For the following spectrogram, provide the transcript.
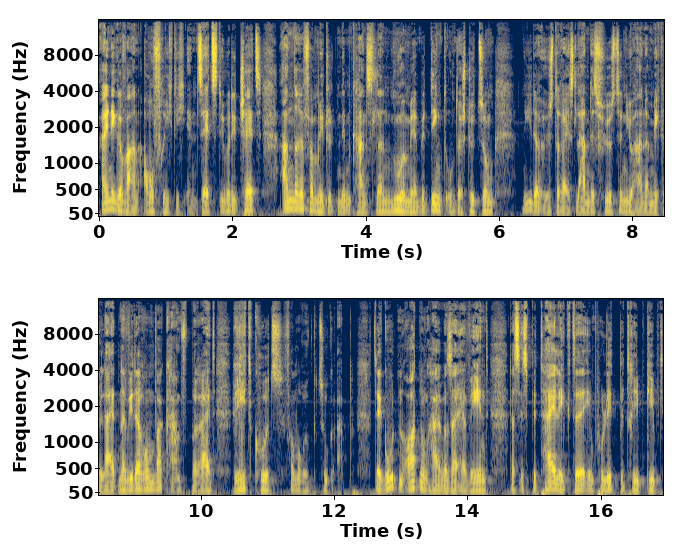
Einige waren aufrichtig entsetzt über die Chats, andere vermittelten dem Kanzler nur mehr bedingt Unterstützung. Niederösterreichs Landesfürstin Johanna Mikl-Leitner wiederum war kampfbereit, riet kurz vom Rückzug ab. Der guten Ordnung halber sei erwähnt, dass es Beteiligte im Politbetrieb gibt,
